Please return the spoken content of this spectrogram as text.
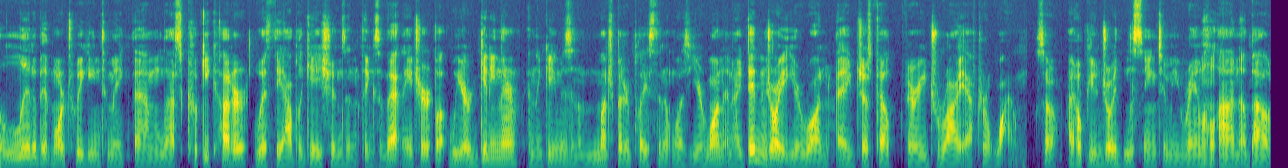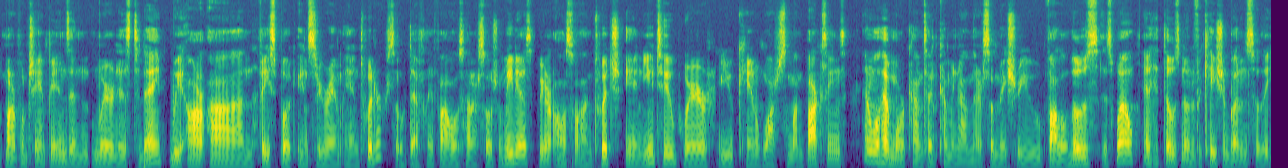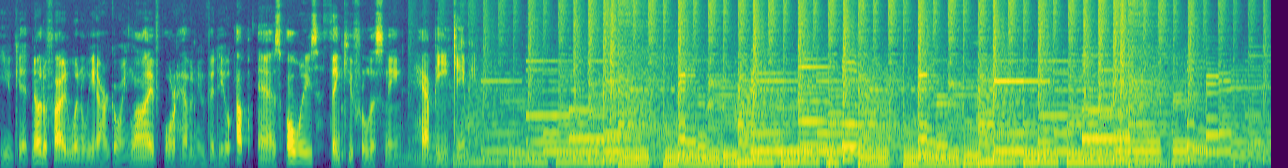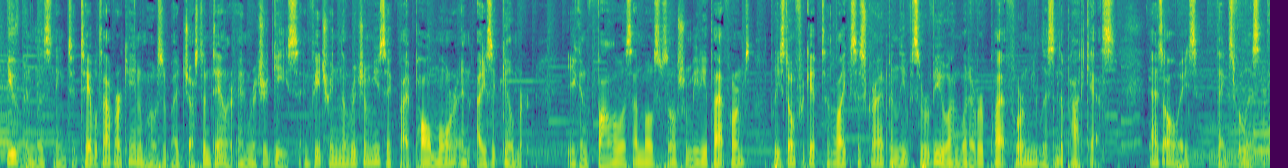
little bit more tweaking to make them less cookie cutter with the obligations and things of that nature. But we are getting there, and the game is in a much better place than it was year one. And I did enjoy it year one. I just felt very dry after a while. So I hope you enjoyed listening to me ramble on about Marvel Champions and where it is today. We are on Facebook, Instagram, and Twitter, so definitely follow us on our social medias. We are also on Twitch and YouTube where you can watch some unboxings, and we'll have more content coming on there. So make sure you follow those as well and hit those notification buttons so that you get notified when we are going live or have a new video up. As always, thank you for listening. Happy gaming. You've been listening to Tabletop Arcanum, hosted by Justin Taylor and Richard Geese, and featuring the original music by Paul Moore and Isaac Gilbert. You can follow us on most social media platforms. Please don't forget to like, subscribe, and leave us a review on whatever platform you listen to podcasts. As always, thanks for listening.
